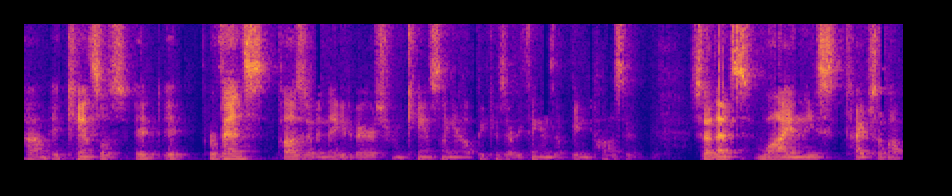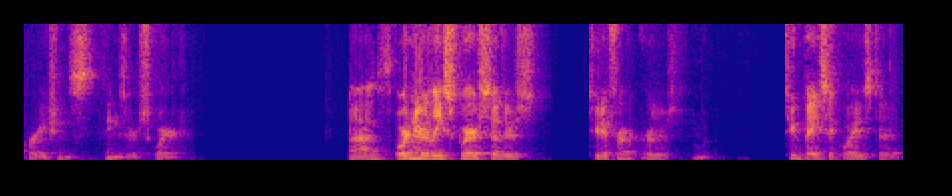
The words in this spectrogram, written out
um, it cancels, it, it prevents positive and negative errors from canceling out because everything ends up being positive. So that's why in these types of operations, things are squared. Uh, ordinary least squares, so there's two different, or there's two basic ways to,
